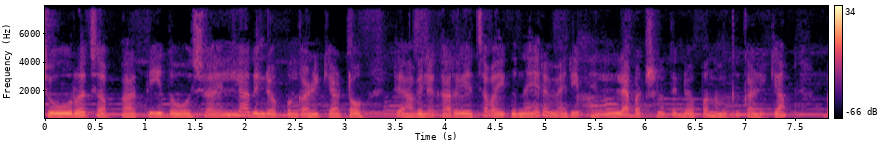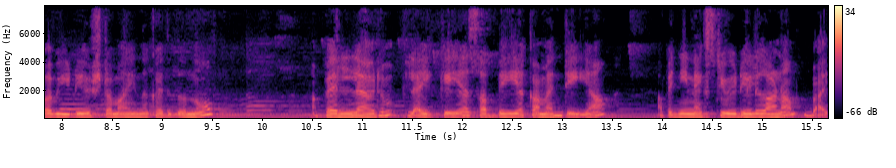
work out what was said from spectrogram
ചോറ് ചപ്പാത്തി ദോശ എല്ലാം അതിന്റെ ഒപ്പം കഴിക്കാം കേട്ടോ രാവിലെ കറി വെച്ച വൈകുന്നേരം വരെ എല്ലാ ഭക്ഷണത്തിന്റെ ഒപ്പം നമുക്ക് കഴിക്കാം. അപ്പോൾ വീഡിയോ ഇഷ്ടമായി എന്ന് കരുതുന്നു. അപ്പോൾ എല്ലാവരും ലൈക്ക് ചെയ്യുക സബ് ചെയ്യുക കമന്റ് ചെയ്യുക. അപ്പോൾ ഇനി നെക്സ്റ്റ് വീഡിയോയിൽ കാണാം. ബൈ.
